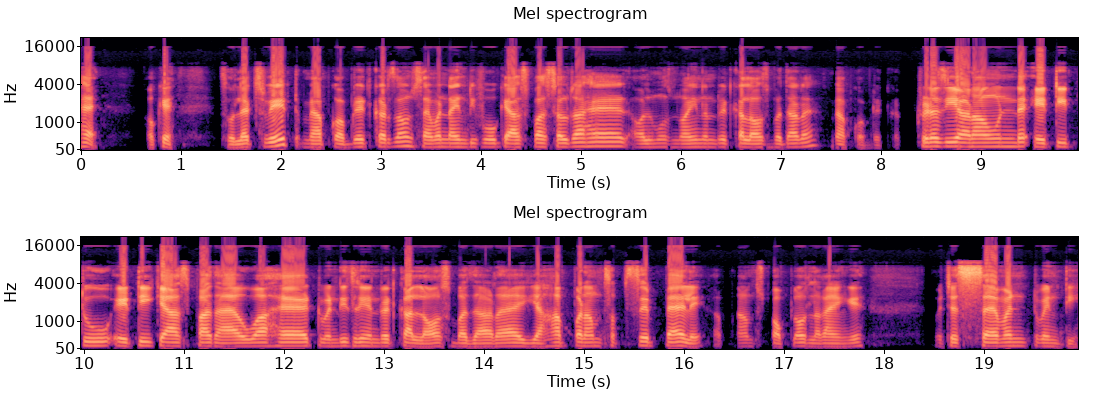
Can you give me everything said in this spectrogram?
है। ओके सो लेट्स वेट मैं आपको अपडेट करता हूँ। 794 के आसपास चल रहा है। ऑलमोस्ट 900 का लॉस बता रहा है। मैं आपको अपडेट कर ट्रेडर्स ये अराउंड 82 80 के आसपास आया हुआ है। 2300 का लॉस बता रहा है। यहाँ पर हम सबसे पहले अपना स्टॉप लॉस लगाएँगे विच इज़ 720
